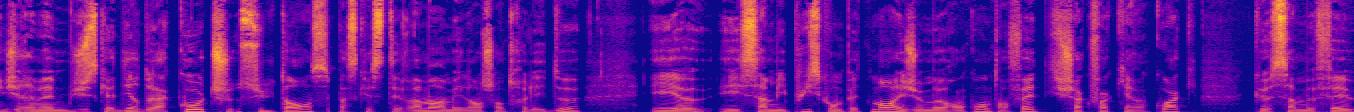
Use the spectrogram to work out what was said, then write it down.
j'irais même jusqu'à dire de la coach sultance parce que c'était vraiment un mélange entre les deux. Et, euh, et ça m'épuise complètement et je me rends compte en fait chaque fois qu'il y a un couac que ça me fait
